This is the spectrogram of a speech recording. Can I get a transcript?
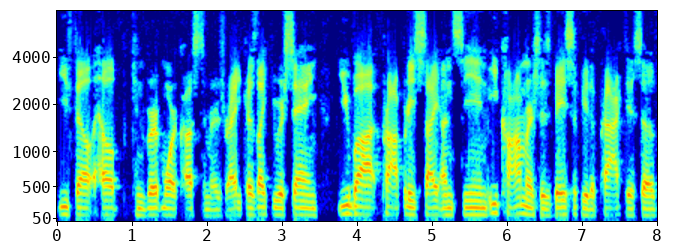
you felt help convert more customers, right? Because like you were saying, you bought property sight unseen. E-commerce is basically the practice of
